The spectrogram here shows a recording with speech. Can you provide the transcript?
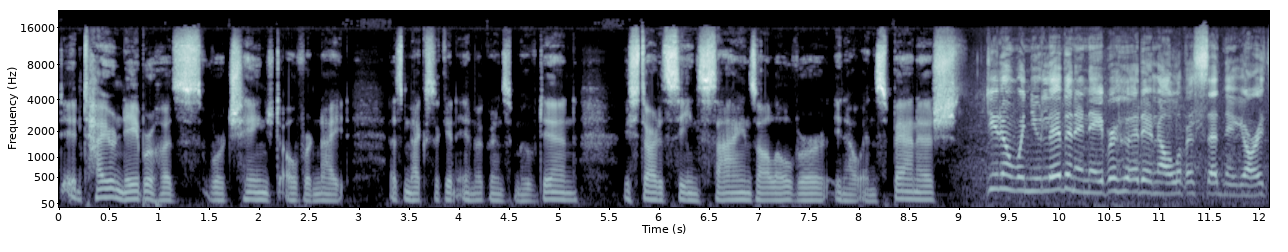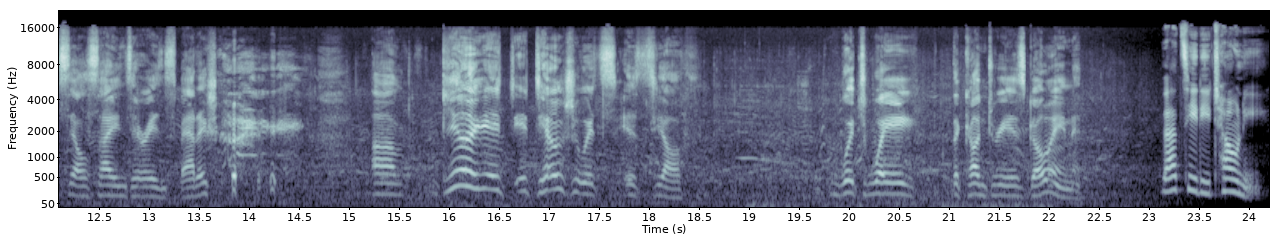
Entire neighborhoods were changed overnight as Mexican immigrants moved in. We started seeing signs all over, you know, in Spanish. You know, when you live in a neighborhood and all of a sudden the yard sale signs are in Spanish, um, you know, it, it tells you it's, it's, you know, which way the country is going. That's Edie Tony,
